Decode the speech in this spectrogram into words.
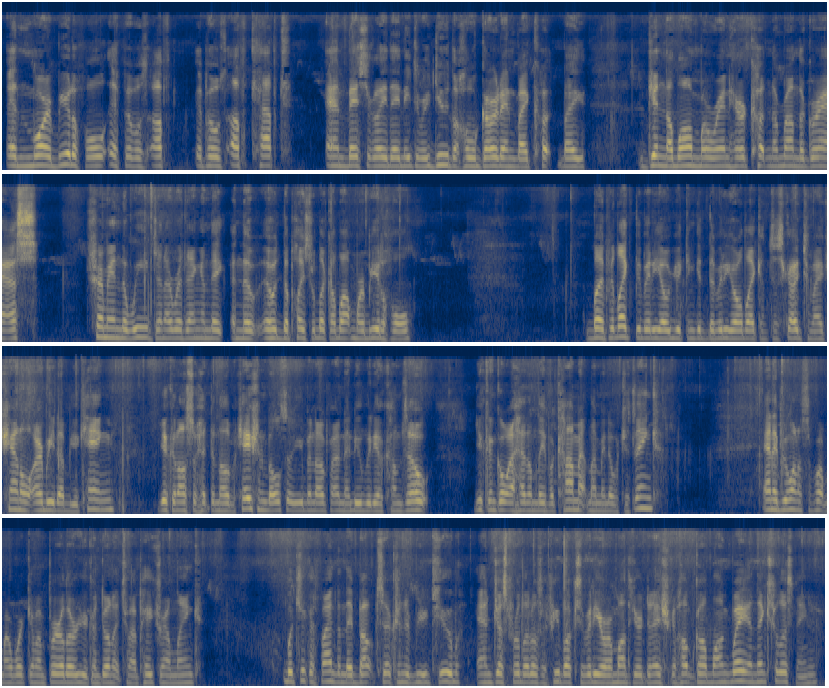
and more beautiful if it was up if it was upkept and basically they need to redo the whole garden by cut by getting the lawnmower in here, cutting around the grass, trimming the weeds and everything, and they and the the place would look a lot more beautiful. But if you like the video, you can get the video like and subscribe to my channel, RVW King. You can also hit the notification bell so you even if a new video comes out, you can go ahead and leave a comment let me know what you think. And if you want to support my work even further, you can donate to my Patreon link, which you can find in the About section of YouTube. And just for a little, a few bucks a video or a month, your donation can help go a long way. And thanks for listening.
